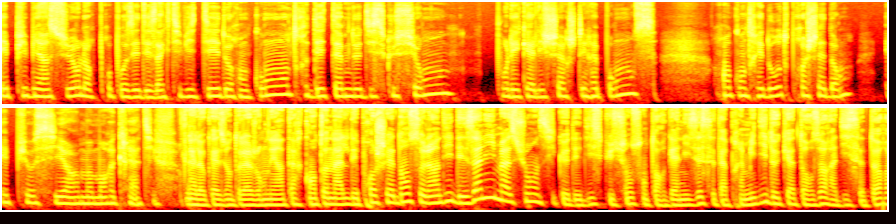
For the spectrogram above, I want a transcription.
et puis bien sûr leur proposer des activités de rencontres, des thèmes de discussion pour lesquels ils cherchent des réponses, rencontrer d'autres proches aidants et puis aussi un moment récréatif. À l'occasion de la journée intercantonale des proches aidants, ce lundi, des animations ainsi que des discussions sont organisées cet après-midi de 14h à 17h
